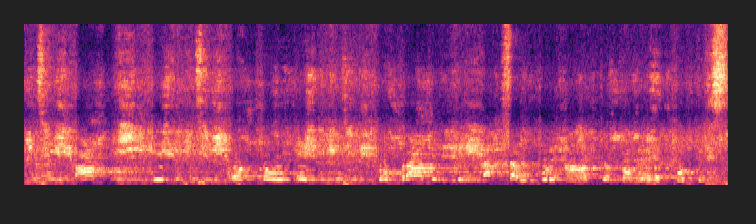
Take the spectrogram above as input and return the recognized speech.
পৃথিবীর মাটি এই পৃথিবীর খন্ড এই পৃথিবীর তোমরাদেরকে রাস্তার উপরে আনার জন্য মেহনত করতেছি।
